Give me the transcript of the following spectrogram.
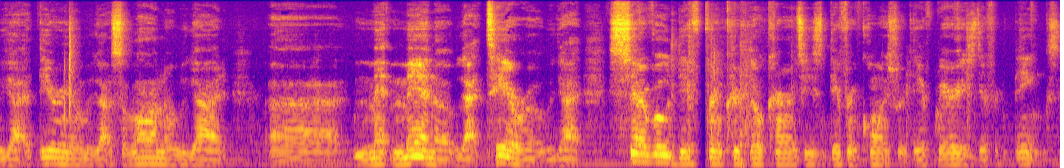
we got Ethereum, we got Solana, we got uh, Mana, we got Terra, we got several different cryptocurrencies, different coins for diff various different things.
